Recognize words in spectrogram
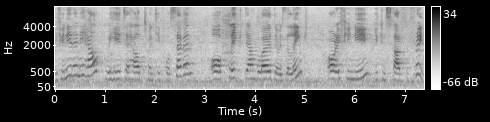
If you need any help, we're here to help 24-7 or click down below, there is a link. Or if you're new, you can start for free.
